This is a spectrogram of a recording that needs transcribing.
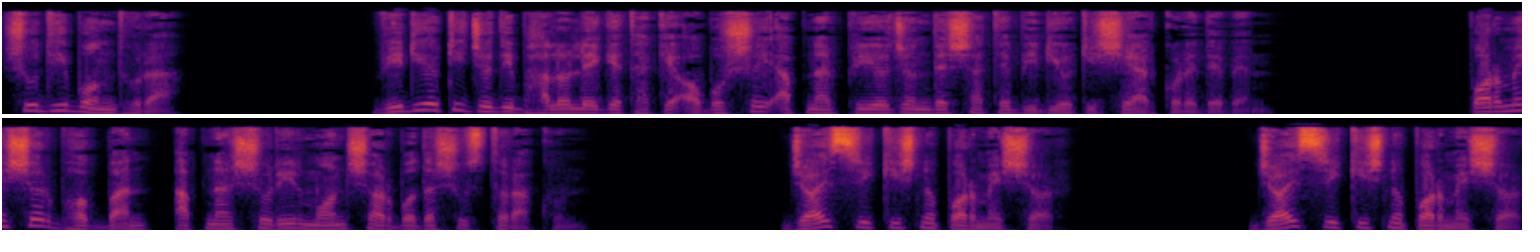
শুধু বন্ধুরা, ভিডিওটি যদি ভালো লেগে থাকে অবশ্যই আপনার প্রিয়জনদের সাথে ভিডিওটি শেয়ার করে দেবেন। পরমেশ্বর ভগবান, আপনার শরীর মন সর্বদা সুস্থ রাখুন। জয় শ্রীকৃষ্ণ পরমেশ্বর। জয় শ্রীকৃষ্ণ পরমেশ্বর।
